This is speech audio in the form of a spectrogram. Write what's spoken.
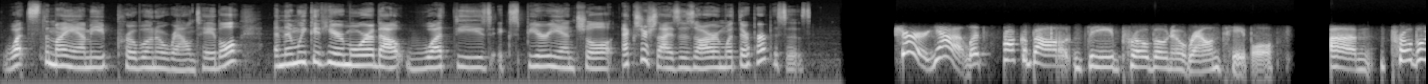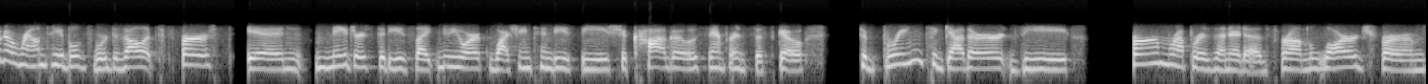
what's the Miami Pro Bono Roundtable? And then we could hear more about what these experiential exercises are and what their purpose is. Sure, yeah. Let's talk about the Pro Bono Roundtable. Um, pro bono roundtables were developed first in major cities like New York, Washington, D.C., Chicago, San Francisco to bring together the firm representatives from large firms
